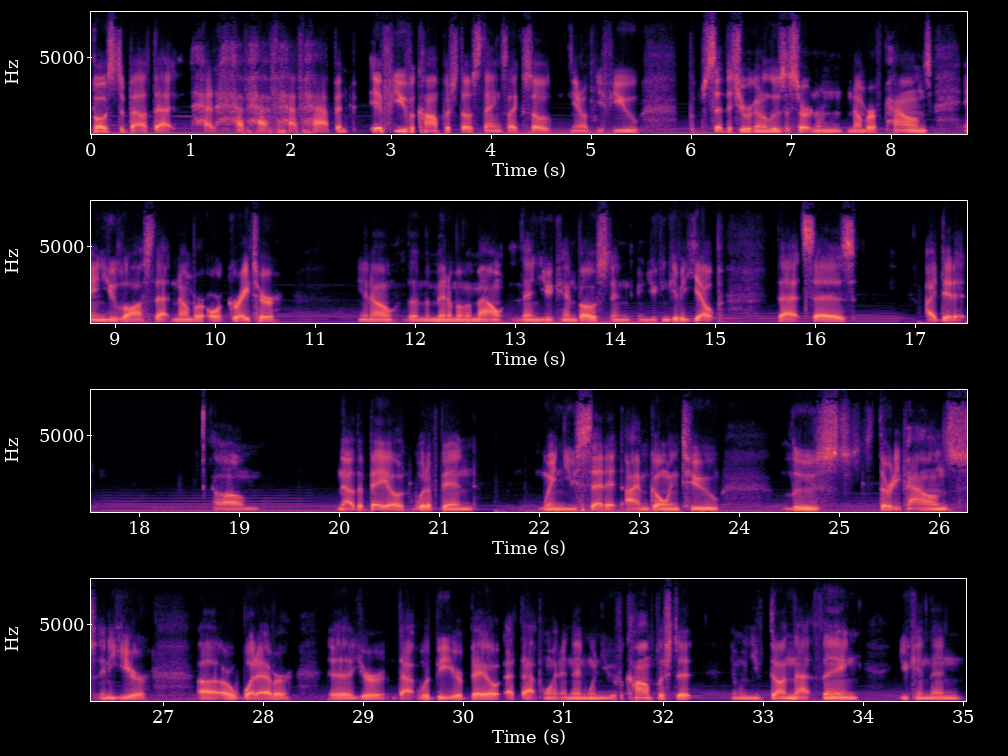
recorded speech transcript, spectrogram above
boast about that had have have have happened if you've accomplished those things. Like so, you know, if you said that you were going to lose a certain number of pounds and you lost that number or greater, you know, than the minimum amount, then you can boast and, and you can give a Yelp that says, I did it. Um, now, the Beot would have been when you said it, I'm going to lose 30 pounds in a year uh, or whatever. Uh, your that would be your Beot at that point. And then when you've accomplished it and when you've done that thing, you can then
